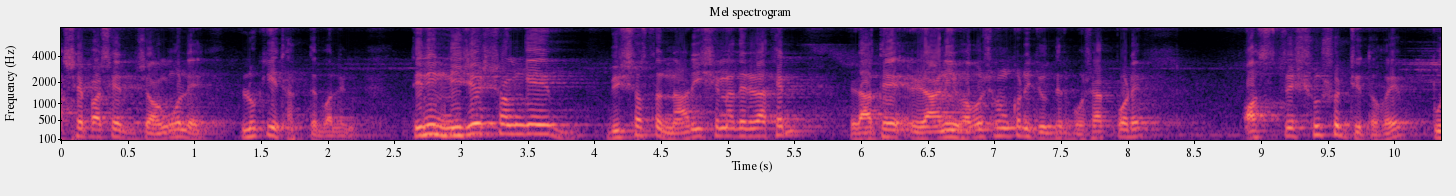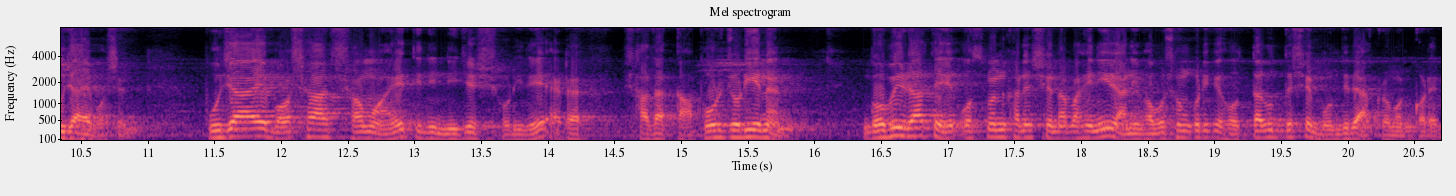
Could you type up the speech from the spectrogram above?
আশেপাশের জঙ্গলে লুকিয়ে থাকতে বলেন। তিনি নিজের সঙ্গে বিশ্বস্ত নারী সেনাদের রাখেন। রাতে রানী ভবশঙ্করী যুদ্ধের পোশাক পরে অস্ত্রে সুসজ্জিত হয়ে পূজায় বসেন। পূজায় বসার সময় তিনি নিজের শরীরে একটা সাদা কাপড় জড়িয়ে নেন। গভীর রাতে ওসমান খানের সেনাবাহিনী রানী ভবশঙ্করীকে হত্যার উদ্দেশ্যে মন্দিরে আক্রমণ করেন।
